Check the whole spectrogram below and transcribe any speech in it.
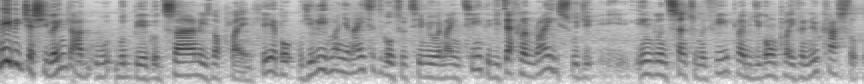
Maybe Jesse Lingard would be a good sign. He's not playing here, but would you leave Man United to go to a team who were 19th? If you Declan Rice, would you England's central midfield player? Would you go and play for Newcastle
